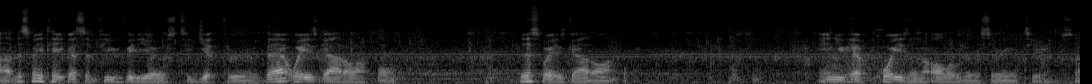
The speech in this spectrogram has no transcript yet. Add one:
Uh, this may take us a few videos to get through. That way is god-awful. This way is god-awful. And you have poison all over this area too, so...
